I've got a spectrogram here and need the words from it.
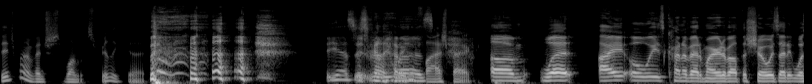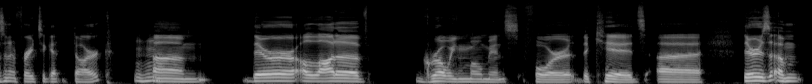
Digimon Adventures one was really good. yes, Just it kind really of having was. a flashback. Um, what I always kind of admired about the show is that it wasn't afraid to get dark. Mhm. Um, there are a lot of growing moments for the kids. Uh, there's um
